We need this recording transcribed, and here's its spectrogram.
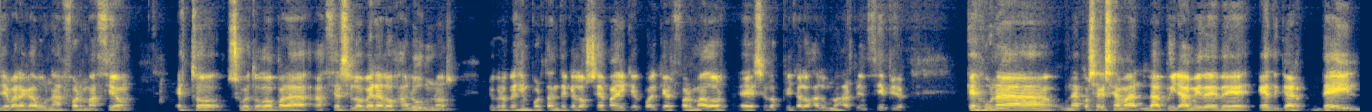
llevar a cabo una formación. Esto, sobre todo para hacérselo ver a los alumnos, yo creo que es importante que lo sepan y que cualquier formador eh, se lo explique a los alumnos al principio, que es una, cosa que se llama la pirámide de Edgar Dale,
